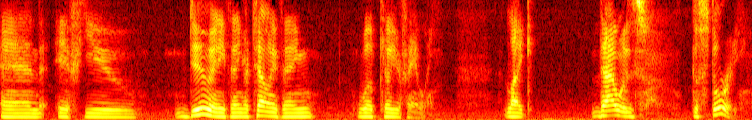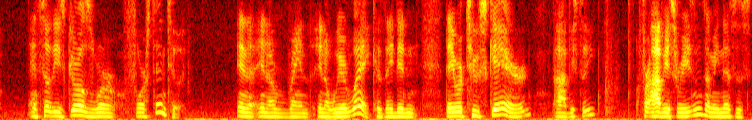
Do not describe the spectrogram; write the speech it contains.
and if you do anything or tell anything, we'll kill your family." Like that was the story, and so these girls were forced into it in a in a ran, in a weird way because they didn't they were too scared obviously for obvious reasons. I mean, this is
